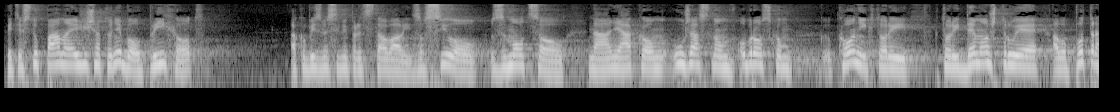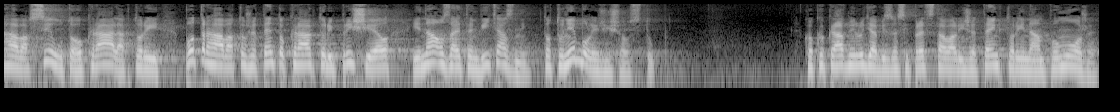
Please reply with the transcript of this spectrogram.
Viete, vstup pána Ježiša to nebol príchod, ako by sme si my predstavovali, so silou, s mocou, na nejakom úžasnom, obrovskom koni, ktorý, ktorý demonstruje alebo potrháva silu toho kráľa, ktorý potrháva to, že tento kráľ, ktorý prišiel, je naozaj ten výťazný. Toto nebol Ježišov vstup. Koľkokrát my ľudia by sme si predstavovali, že ten, ktorý nám pomôže,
